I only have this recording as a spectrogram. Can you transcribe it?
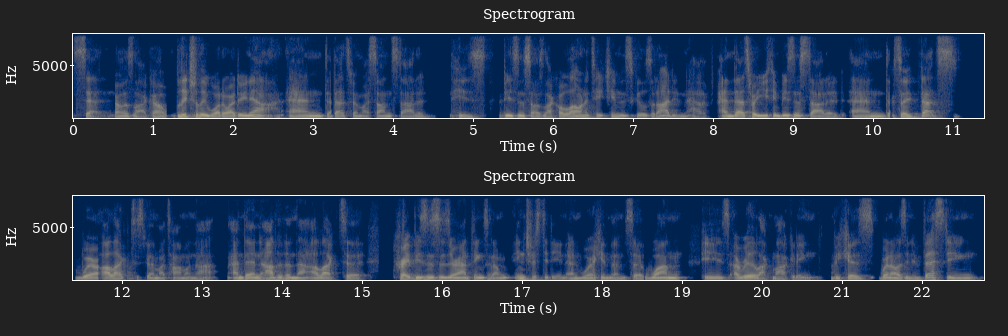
set. I was like, oh, literally, what do I do now? And that's when my son started his business. I was like, oh, well, I want to teach him the skills that I didn't have. And that's where Youth in Business started. And so that's where I like to spend my time on that. And then other than that, I like to create businesses around things that I'm interested in and work in them. So one is I really like marketing because when I was in investing,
